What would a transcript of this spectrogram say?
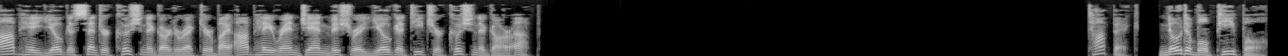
Abhay Yoga Center Kushinagar Director by Abhay Ranjan Mishra Yoga Teacher Kushinagar UP. Notable people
